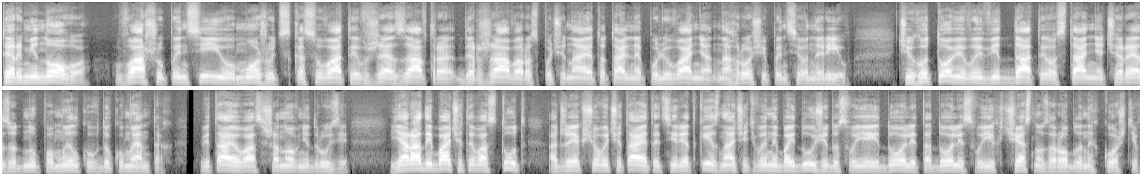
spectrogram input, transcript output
терміново вашу пенсію можуть скасувати вже завтра. Держава розпочинає тотальне полювання на гроші пенсіонерів. Чи готові ви віддати останнє через одну помилку в документах? Вітаю вас, шановні друзі. Я радий бачити вас тут, адже якщо ви читаєте ці рядки, значить ви не байдужі до своєї долі та долі своїх чесно зароблених коштів.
